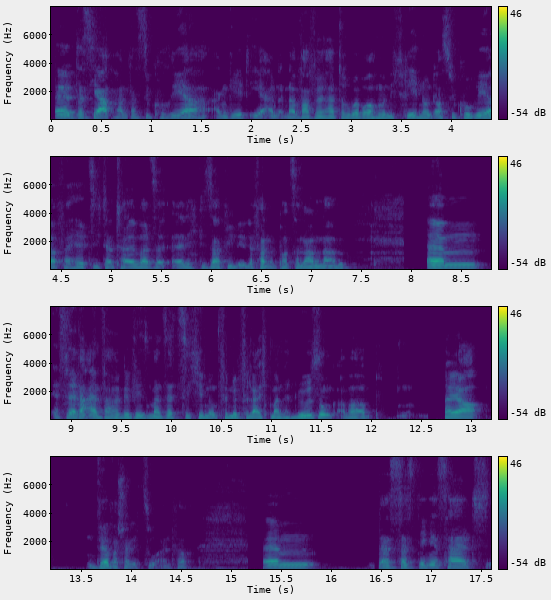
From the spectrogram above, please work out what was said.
äh, dass Japan, was Südkorea angeht, eh an einer Waffel hat, darüber brauchen wir nicht reden. Und auch Südkorea verhält sich da teilweise, ehrlich gesagt, wie ein Elefant im Porzellanladen. Ähm, es wäre einfacher gewesen, man setzt sich hin und findet vielleicht mal eine Lösung, aber naja, wäre wahrscheinlich zu einfach. Ähm, das, das Ding ist halt,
